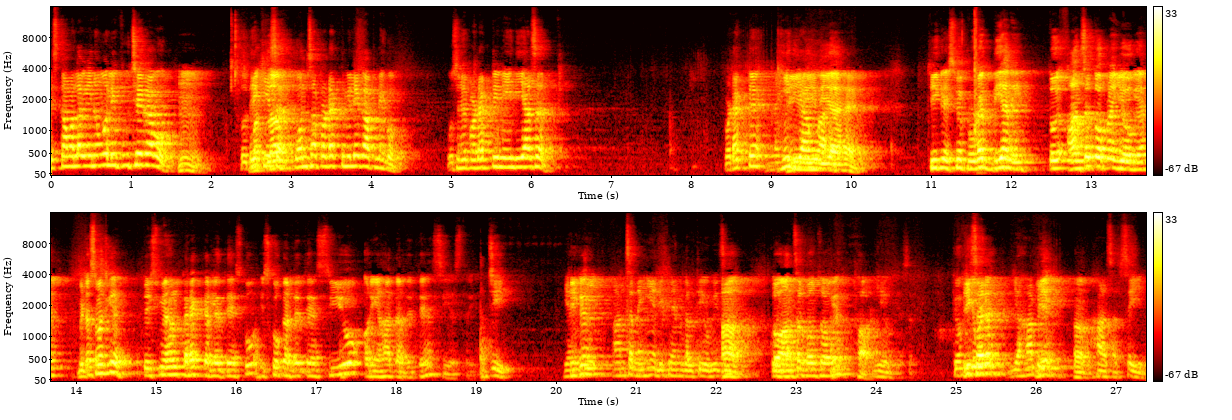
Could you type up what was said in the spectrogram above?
इसका मतलब इनोवल ही पूछेगा वो। हम्म। तो देखिए मतलब- सर कौन सा प्रोडक्ट मिलेगा अपने को? उसने प्रोडक्ट ही नहीं दिया सर प्रोडक्ट नहीं दिया नहीं हुआ दिया है। है। ठीक है इसमें प्रोडक्ट दिया नहीं तो आंसर तो अपना ये हो गया। बेटा समझ गए? तो इसमें हम करेक्ट कर लेते हैं इसको। इसको कर देते हैं सीओ और यहाँ कर देते हैं सी एस जी। ठीक है। आंसर नहीं है लिखने में गलती होगी हाँ। तो आंसर कौन सा हो गया? थर्ड ये हो गया सर। क्योंकि सर यहाँ पे हाँ। हाँ सर सही है।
